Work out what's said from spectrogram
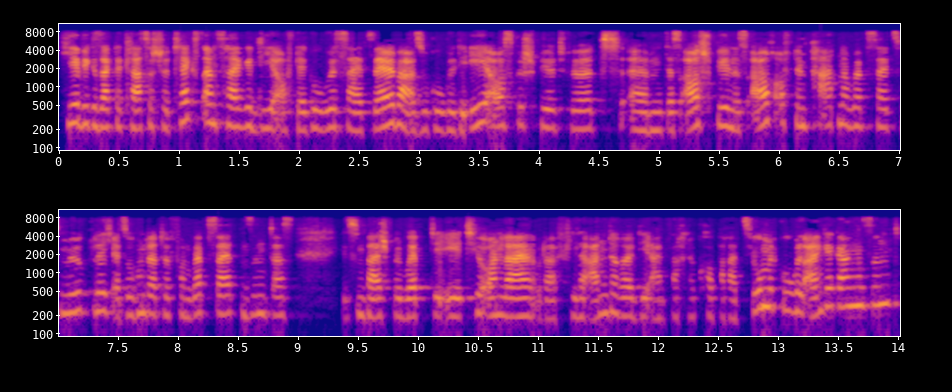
Hier, wie gesagt, eine klassische Textanzeige, die auf der Google-Site selber, also google.de, ausgespielt wird. Ähm, das Ausspielen ist auch auf den Partner-Websites möglich. Also hunderte von Webseiten sind das, wie zum Beispiel web.de, T-Online oder viele andere, die einfach eine Kooperation mit Google eingegangen sind.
